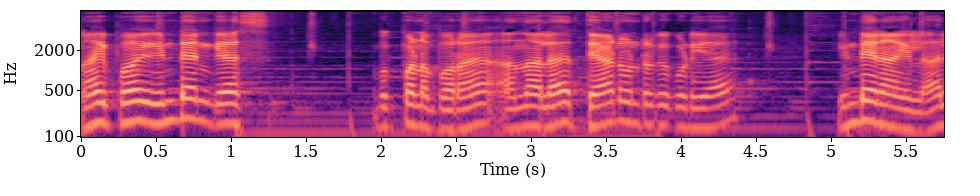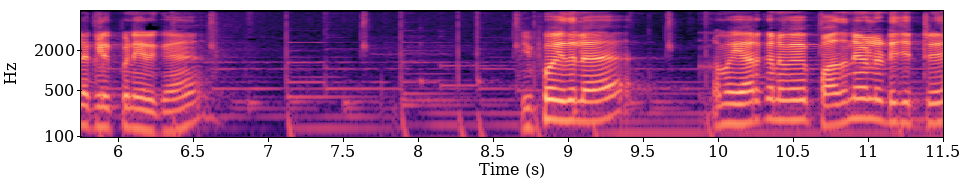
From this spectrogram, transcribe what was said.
நான் இப்போ இண்டியன் கேஸ் புக் பண்ண போகிறேன் அதனால் தேர்ட் ஒன்று இருக்கக்கூடிய இண்டியன் ஆயில் அதில் கிளிக் பண்ணியிருக்கேன். இப்போ இதில் நம்ம ஏற்கனவே பதினேழு டிஜிட்டு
